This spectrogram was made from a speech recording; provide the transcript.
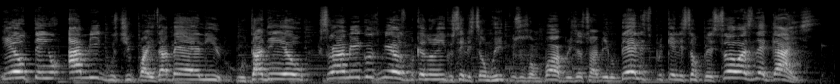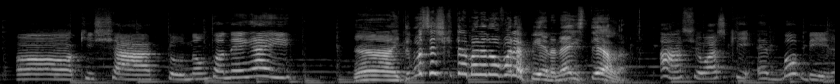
Eu tenho amigos, tipo a Isabelle, o Tadeu, são amigos meus, porque eu não ligo se eles são ricos ou são pobres, eu sou amigo deles porque eles são pessoas legais. Oh, que chato. Não tô nem aí. Ah, então você acha que trabalhar não vale a pena, né, Estela? Acho, eu acho que é bobeira.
